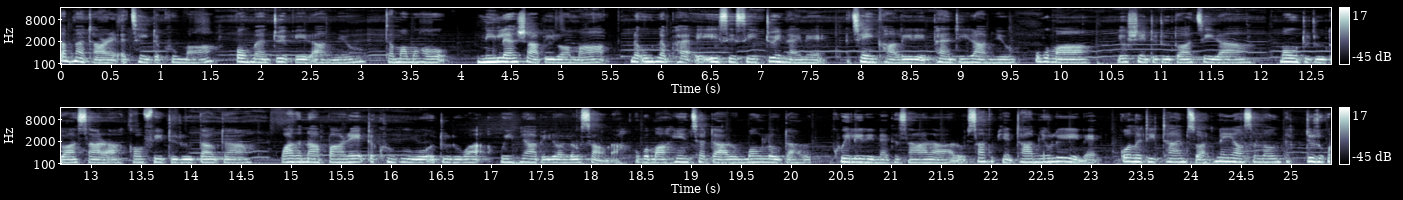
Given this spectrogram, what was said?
သတ်မှတ်ထားတဲ့အချိန်တစ်ခုမှာပုံမှန်တွေ့ပေးတာမျိုးဒါမှမဟုတ်နီလန်းရှာပြီးတော့မှနှစ်ဦးနှစ်ဖက်အေးအေးဆေးဆေးတွေ့နိုင်တဲ့အချိန်ခါလေးတွေဖန်တီးတာမျိုးဥပမာရုပ်ရှင်တူတူသွားကြည့်တာမုံတူတူသွားစားတာကော်ဖီတူတူတောက်တာဝါသနာပါတဲ့တစ်ခုခုကိုအတူတူကဝေမျှပြီးတော့လှုပ်ဆောင်တာဥပမာဟင်းချက်တာတို့မုံလုတ်တာတို့ ခွေးလေးတွေနဲ့ကစားတာတို့စသဖြင့်ဒါမျိုးလေးတွေနဲ့ quality time ဆိုတာနှစ်ယောက်စလုံးအတူတူက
